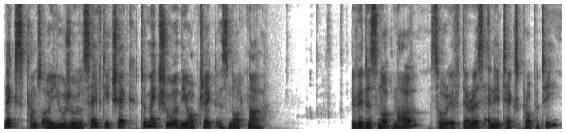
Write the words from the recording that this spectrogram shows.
Next comes our usual safety check to make sure the object is not null. If it is not null, so if there is any text property,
